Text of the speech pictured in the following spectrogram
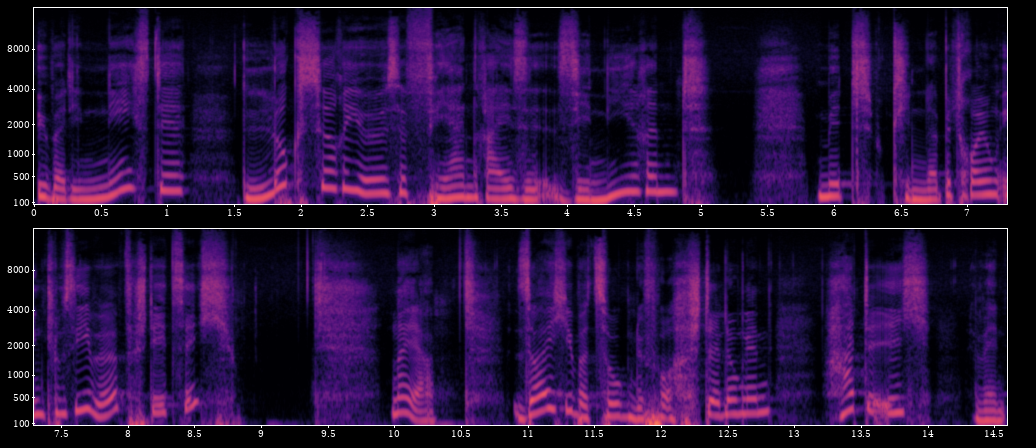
über die nächste luxuriöse Fernreise sinnierend mit Kinderbetreuung inklusive, versteht sich? Naja, solch überzogene Vorstellungen hatte ich, wenn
